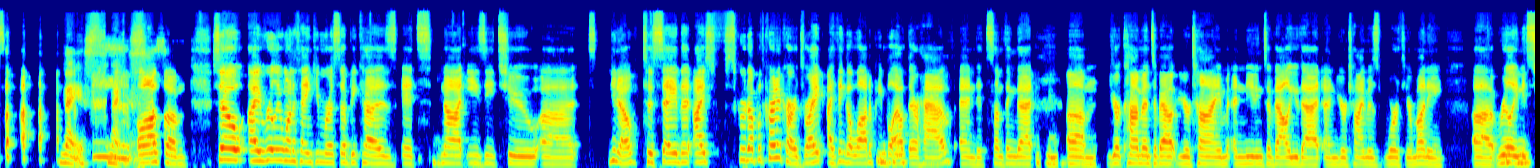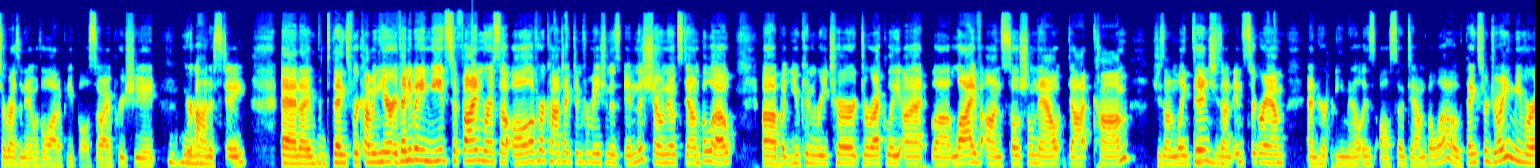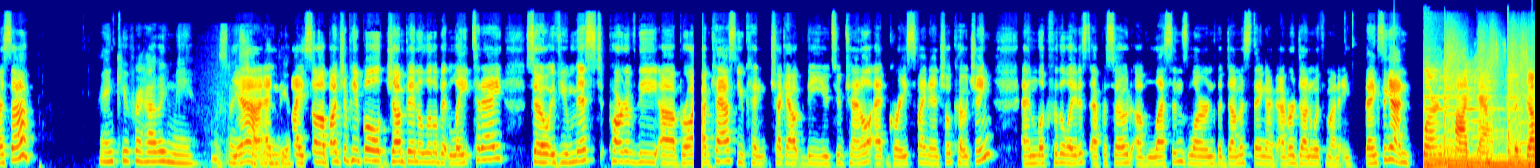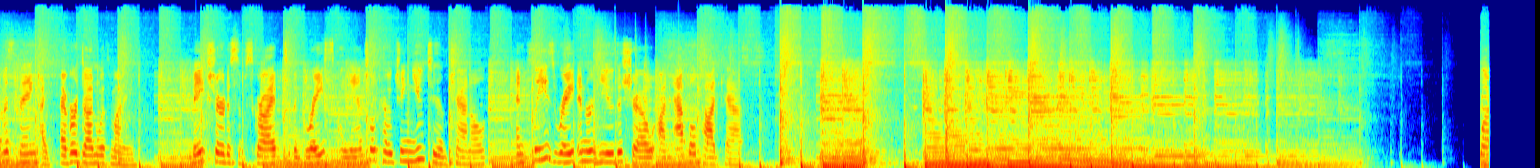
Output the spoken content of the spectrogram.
nice, nice. Awesome. So I really want to thank you, Marisa, because it's not easy to, uh, you know, to say that I screwed up with credit cards, right? I think a lot of people mm-hmm. out there have, and it's something that mm-hmm. um, your comment about your time and needing to value that and your time is worth your money uh, really mm-hmm. needs to resonate with a lot of people. So I appreciate mm-hmm. your honesty, and I'm mm-hmm. thanks for coming here. If anybody needs to find Marisa, all of her contact information is in the show notes down below. Uh, but you can reach her directly at uh, liveonsocialnow.com. She's on LinkedIn, mm-hmm. she's on Instagram, and her email is also down below. Thanks for joining me, Marisa. Thank you for having me. Nice yeah, and I saw a bunch of people jump in a little bit late today. So if you missed part of the uh, broadcast, you can check out the YouTube channel at Grace Financial Coaching and look for the latest episode of Lessons Learned: The Dumbest Thing I've Ever Done with Money. Thanks again. Learned podcast: The Dumbest Thing I've Ever Done with Money. Make sure to subscribe to the Grace Financial Coaching YouTube channel and please rate and review the show on Apple Podcasts.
